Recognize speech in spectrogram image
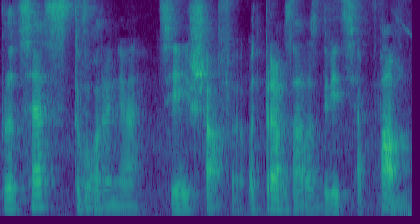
процес створення цієї шафи. От прямо зараз, дивіться, пам! Пам,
